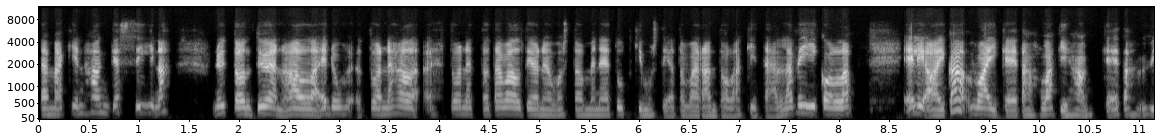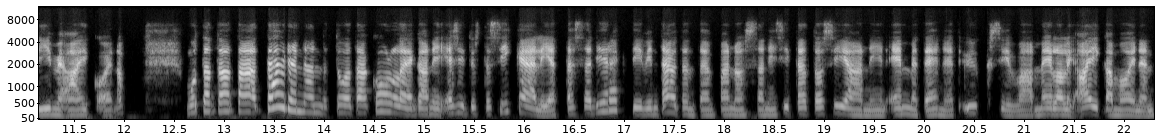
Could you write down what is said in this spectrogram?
tämäkin hanke siinä. Nyt on työn alla, edu, tuonne, tuonne tuota valtioneuvostoon menee tutkimustietovarantolaki tällä viikolla. Eli aika vaikeita lakihankkeita viime aikoina. Mutta tuota, täydennän tuota kollegani esitystä sikäli, että tässä direktiivin täytäntöönpanossa niin sitä tosiaan niin emme tehneet yksin, vaan meillä oli aikamoinen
